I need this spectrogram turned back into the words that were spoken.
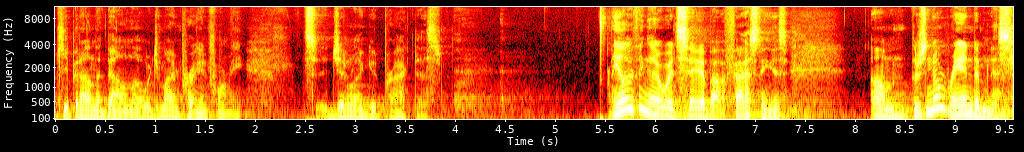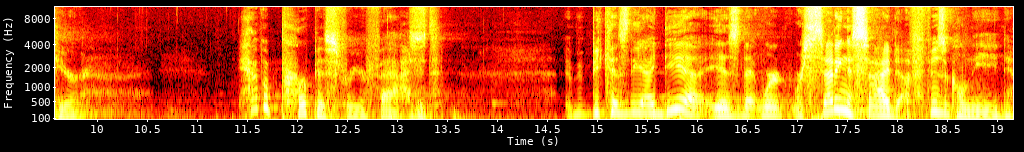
keep it on the down low. Would you mind praying for me? It's generally a good practice. The other thing that I would say about fasting is um, there's no randomness here. Have a purpose for your fast. Because the idea is that we're, we're setting aside a physical need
